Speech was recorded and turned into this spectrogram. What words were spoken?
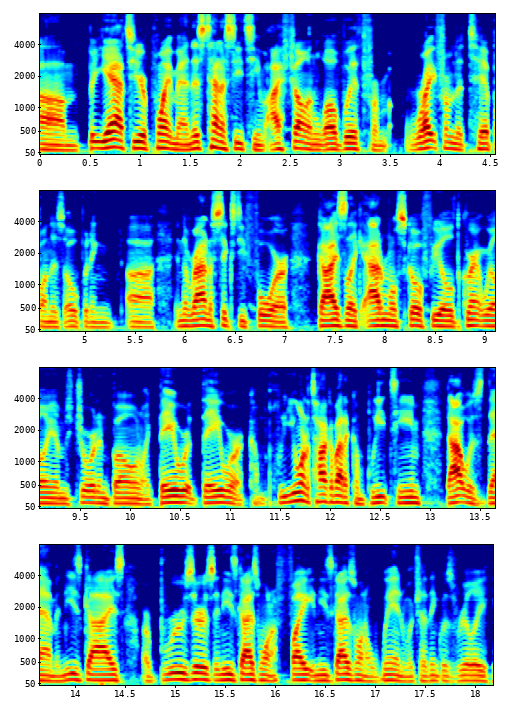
Um, but yeah, to your point, man, this Tennessee team I fell in love with from right from the tip on this opening uh, in the round of 64. Guys like Admiral Schofield, Grant Williams, Jordan Bone, like they were they were a complete. You want to talk about a complete team? That was them. And these guys are bruisers, and these guys want to fight, and these guys want to win, which I think was really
